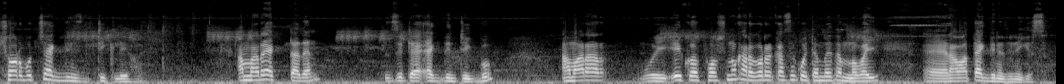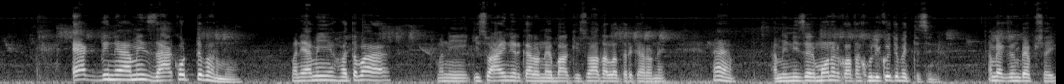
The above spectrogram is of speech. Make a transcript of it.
সর্বোচ্চ একদিন টিকলেই হয়। আমার একটা দেন, যেটা একদিন টিকবো। আমার আর ওই এই ক- প্রশ্ন কারোর কাছে কইতাম পাইতাম না ভাই রাওয়াতে একদিনে জেনে গেছে। একদিনে আমি যা করতে পারব মানে আমি হয়তোবা মানে কিছু আইনের কারণে বা কিছু আদালতের কারণে হ্যাঁ আমি নিজের মনের কথা খুলি কইতে পারতেছি না। আমি একজন ব্যবসায়ী,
